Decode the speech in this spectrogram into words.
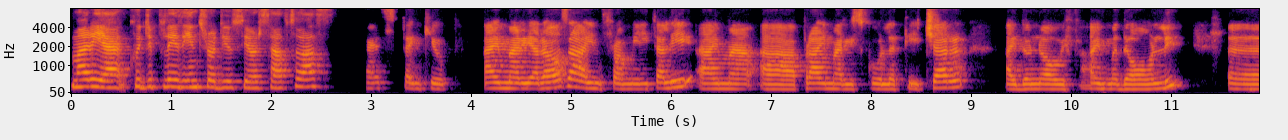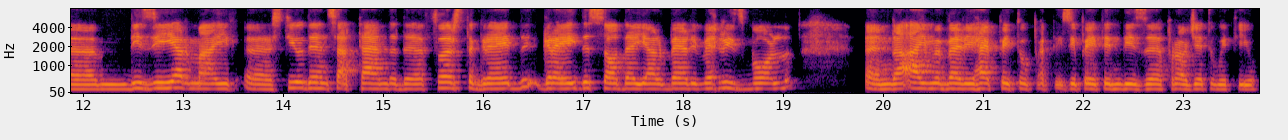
Maria, could you please introduce yourself to us? Yes, thank you. I'm Maria Rosa. I'm from Italy. I'm a, a primary school teacher. I don't know if I'm the only. Um, this year, my uh, students attend the first grade, grade, so they are very, very small. And I'm very happy to participate in this uh, project with you.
